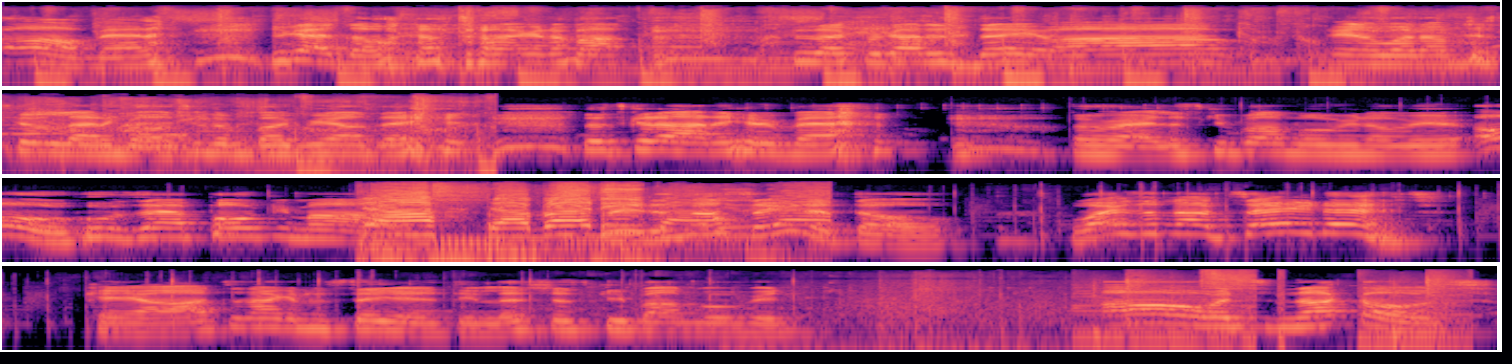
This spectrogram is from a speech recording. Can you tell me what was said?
Oh man, you guys know what I'm talking about. Dude, I forgot his name. Um, you know what? I'm just gonna let it go. It's gonna bug me all day. let's get out of here, man. All right, let's keep on moving over here. Oh, who's that Pokemon? Wait, it's not saying it though. Why is it not saying it? Okay, uh, it's not gonna say anything. Let's just keep on moving. Oh, it's Knuckles.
